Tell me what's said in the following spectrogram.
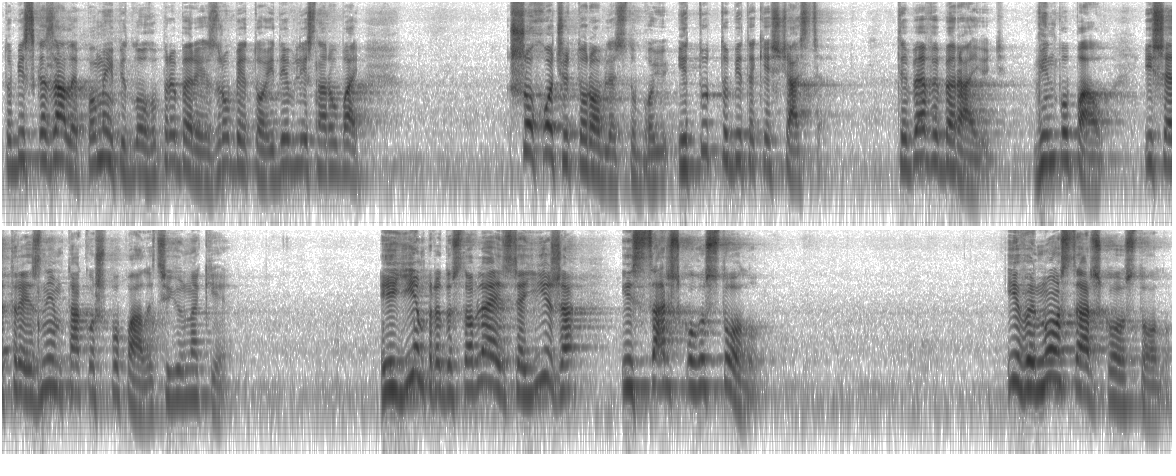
тобі сказали, помий підлогу, прибери, зроби то, іди в ліс нарубай. Що хочуть, то роблять з тобою. І тут тобі таке щастя. Тебе вибирають. Він попав. І ще три з ним також попали, ці юнаки. І їм предоставляється їжа із царського столу. І вино з царського столу.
